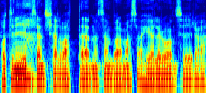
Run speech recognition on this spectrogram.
89% källvatten och sen bara massa hyaluronsyra.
